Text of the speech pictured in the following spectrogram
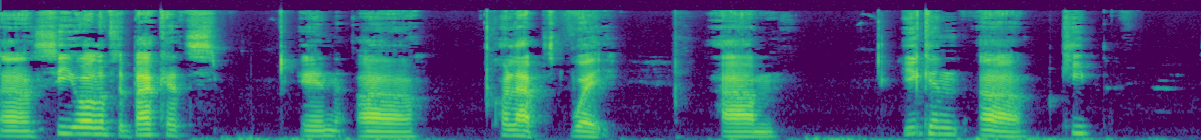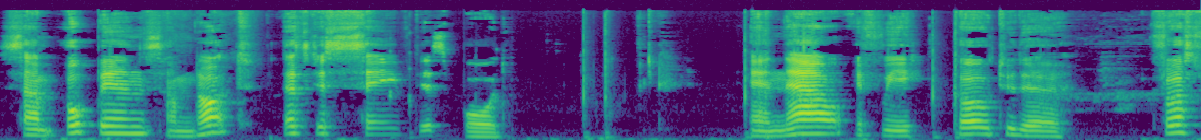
uh, see all of the buckets in a collapsed way. Um, you can uh, keep some open, some not. Let's just save this board. And now if we go to the first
